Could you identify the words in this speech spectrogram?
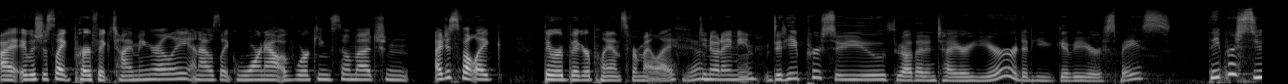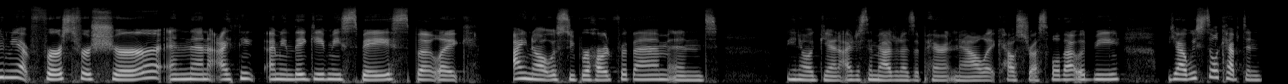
I, it was just like perfect timing, really. And I was like worn out of working so much. And I just felt like there were bigger plans for my life. Yeah. Do you know what I mean? Did he pursue you throughout that entire year or did he give you your space? They pursued me at first for sure. And then I think, I mean, they gave me space, but like, I know it was super hard for them. And, you know, again, I just imagine as a parent now, like how stressful that would be. Yeah, we still kept in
